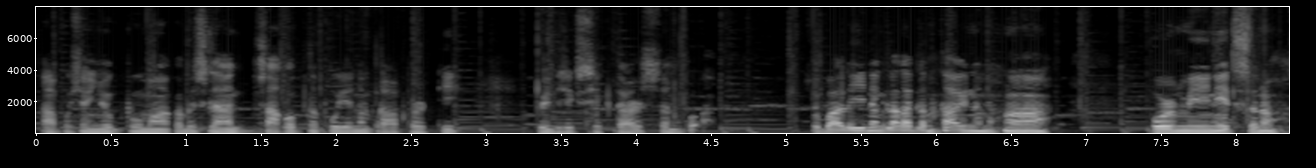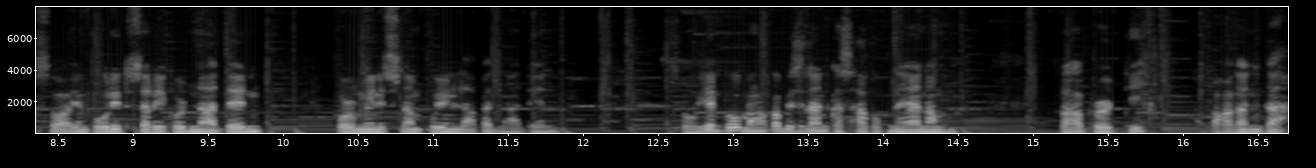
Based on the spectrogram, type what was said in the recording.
Tapos yung nyug po mga kabislan, sakop na po yan ng property. 26 hectares, ano po. So bali, naglakad lang tayo ng mga 4 minutes, ano? So ayun po dito sa record natin, 4 minutes lang po yung lakad natin. So yan po mga kabislan, kasakop na yan ng property. Napakaganda.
